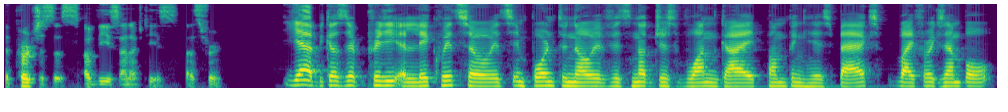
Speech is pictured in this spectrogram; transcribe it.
the purchases of these NFTs. That's true. Yeah, because they're pretty illiquid, so it's important to know if it's not just one guy pumping his bags by, for example,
